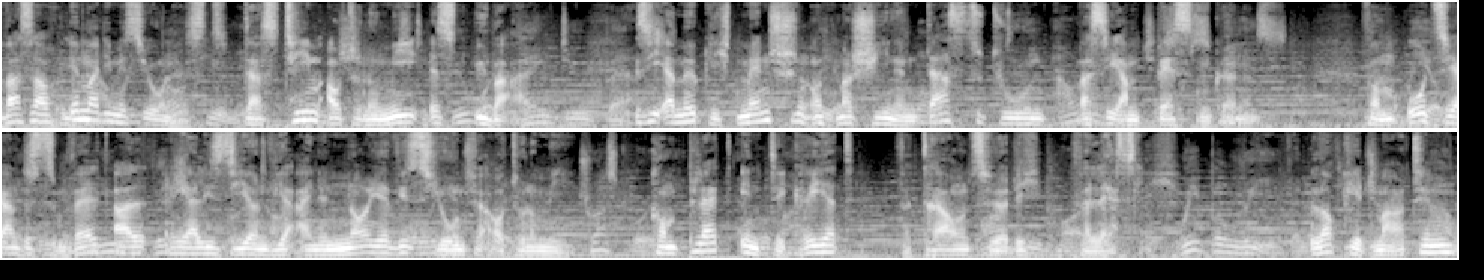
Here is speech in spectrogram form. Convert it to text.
Was auch immer die Mission ist, das Team Autonomie ist überall. Sie ermöglicht Menschen und Maschinen das zu tun, was sie am besten können. Vom Ozean bis zum Weltall realisieren wir eine neue Vision für Autonomie. Komplett integriert, vertrauenswürdig, verlässlich. Lockheed Martin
